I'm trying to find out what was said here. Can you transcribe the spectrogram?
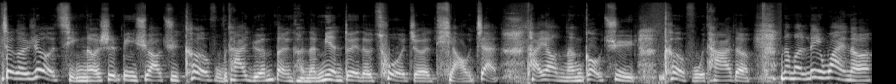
这个热情呢是必须要去克服他原本可能面对的挫折挑战，他要能够去克服他的。那么另外呢，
